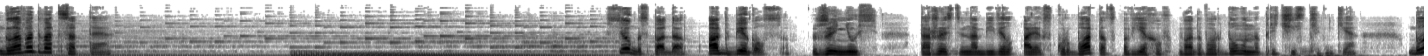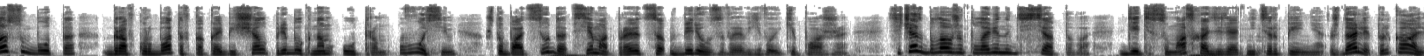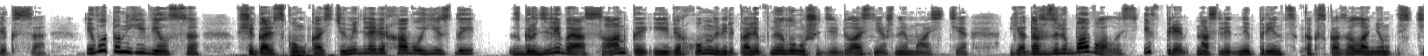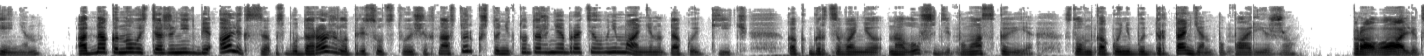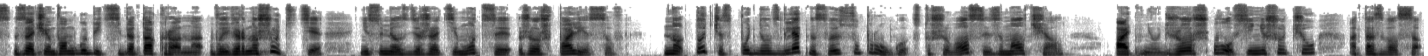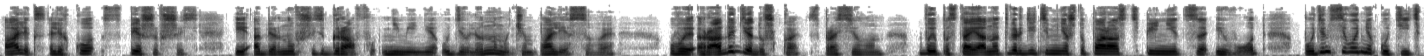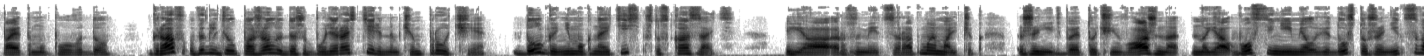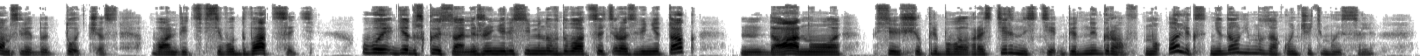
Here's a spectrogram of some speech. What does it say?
Глава 20 «Все, господа, отбегался. Женюсь», – торжественно объявил Алекс Курбатов, въехав во двор дома на Причистенке. Была суббота. Граф Курбатов, как и обещал, прибыл к нам утром в восемь, чтобы отсюда всем отправиться в Березовое в его экипаже. Сейчас была уже половина десятого. Дети с ума сходили от нетерпения, ждали только Алекса – и вот он явился в щегольском костюме для верховой езды, с горделивой осанкой и верхом на великолепной лошади белоснежной масти. Я даже залюбовалась, и впрямь наследный принц, как сказал о нем Стенин. Однако новость о женитьбе Алекса взбудоражила присутствующих настолько, что никто даже не обратил внимания на такой кич, как горцевание на лошади по Москве, словно какой-нибудь Д'Артаньян по Парижу. «Право, Алекс, зачем вам губить себя так рано? Вы верно шутите?» Не сумел сдержать эмоции Жорж Полесов. Но тотчас поднял взгляд на свою супругу, стушевался и замолчал. «Отнюдь, Жорж, вовсе не шучу», — отозвался Алекс, легко спешившись и обернувшись к графу, не менее удивленному, чем Полесовые. «Вы рады, дедушка?» – спросил он. «Вы постоянно твердите мне, что пора степениться, и вот, будем сегодня кутить по этому поводу». Граф выглядел, пожалуй, даже более растерянным, чем прочие. Долго не мог найтись, что сказать. «Я, разумеется, рад, мой мальчик. Женитьба – это очень важно, но я вовсе не имел в виду, что жениться вам следует тотчас. Вам ведь всего двадцать. Вы, дедушка, и сами женились именно в двадцать, разве не так?» «Да, но...» Все еще пребывал в растерянности бедный граф, но Алекс не дал ему закончить мысль.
